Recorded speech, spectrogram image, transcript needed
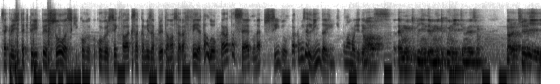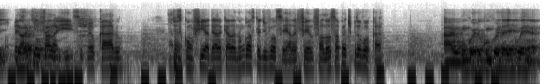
você acredita que teve pessoas que que eu conversei que falaram que essa camisa preta nossa era feia? Tá louco, o cara tá cego, não é possível. A camisa é linda, gente, pelo amor de Deus. Nossa, é muito linda, é muito bonita mesmo. Na hora que, na hora que entra fala isso, meu caro, desconfia dela que ela não gosta de você. Ela falou só pra te provocar. Ah, eu, concor- eu concordaria com o Renan.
